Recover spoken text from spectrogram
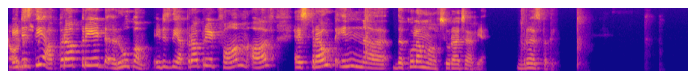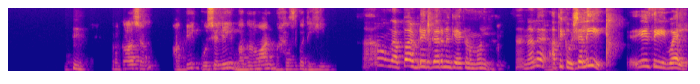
it is the appropriate rupam. It is the appropriate form பிரகாசம் அபி குசலி பகவான் பிரகஸ்பதி அவங்க அப்பா எப்படி இருக்காருன்னு கேட்கணும் அதனால அபி குஷலி இஸ் இ வெல்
